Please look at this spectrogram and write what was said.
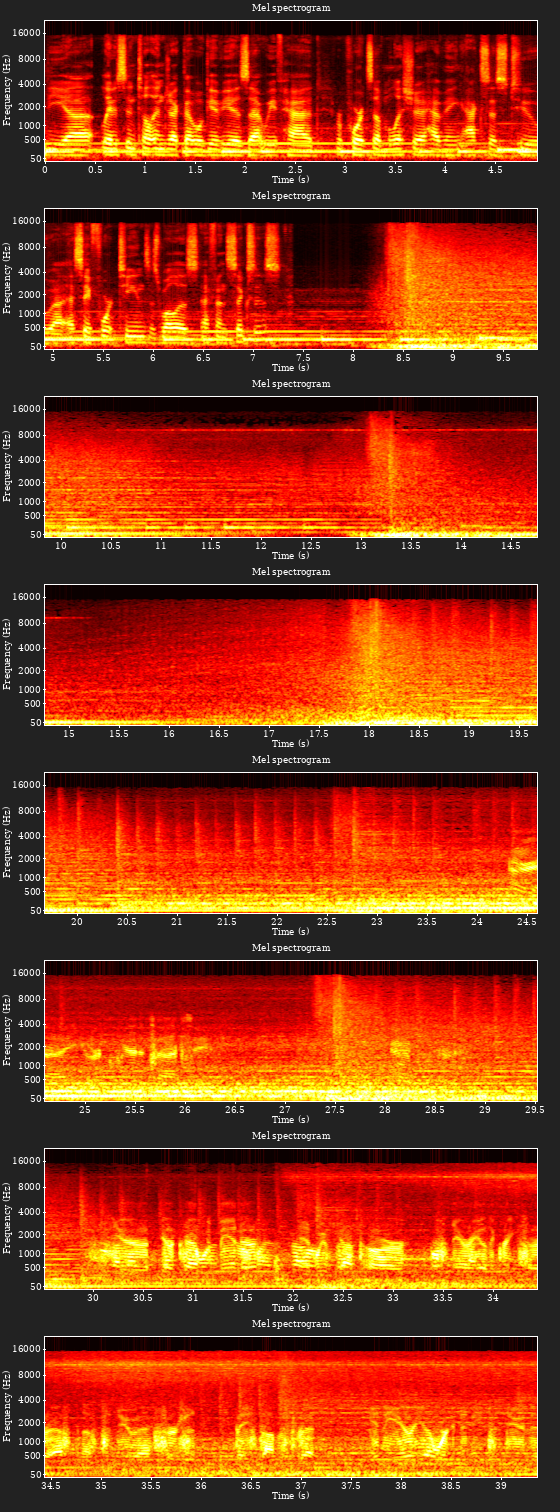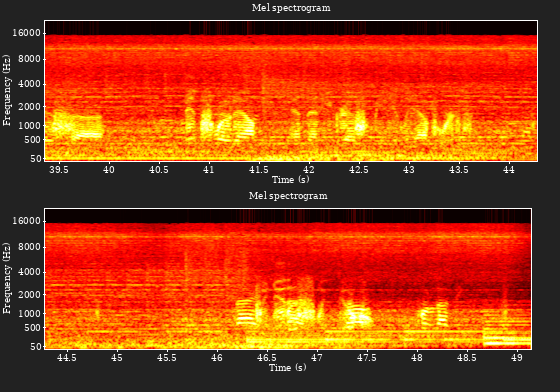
The uh, latest intel inject that we'll give you is that we've had reports of militia having access to uh, SA-14s as well as FN-6s. Aircraft commander, and we've got our scenario. The Greeks are asking us to do exertion based on the threat in the area. We're going to need to do this uh, mid slowdown and then egress immediately afterwards. If we do this, we can go home.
